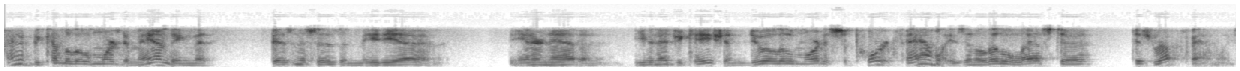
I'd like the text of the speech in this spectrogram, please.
kind of become a little more demanding that businesses and media and the internet and even education do a little more to support families and a little less to disrupt families.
